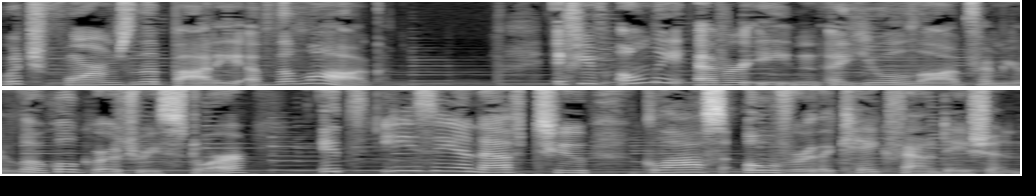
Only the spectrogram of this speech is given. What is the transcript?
which forms the body of the log. If you've only ever eaten a Yule log from your local grocery store, it's easy enough to gloss over the cake foundation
